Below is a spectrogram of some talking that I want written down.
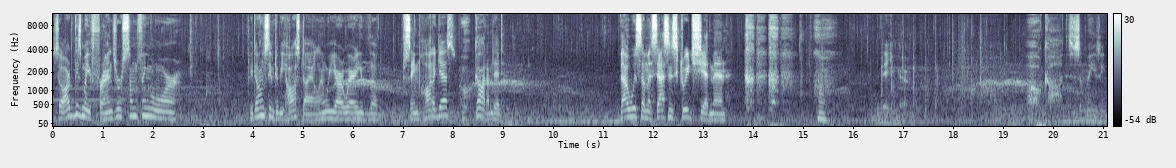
So are these my friends or something, or... They don't seem to be hostile, and we are wearing the same hat, I guess? Oh, God, I'm dead. That was some Assassin's Creed shit, man. there you go. Oh, God, this is amazing.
